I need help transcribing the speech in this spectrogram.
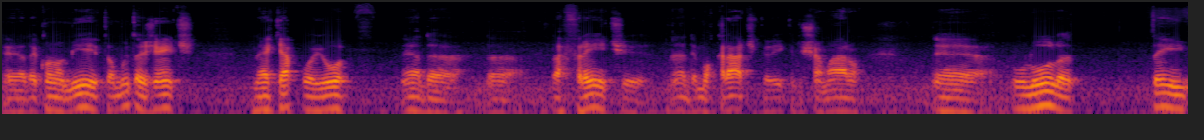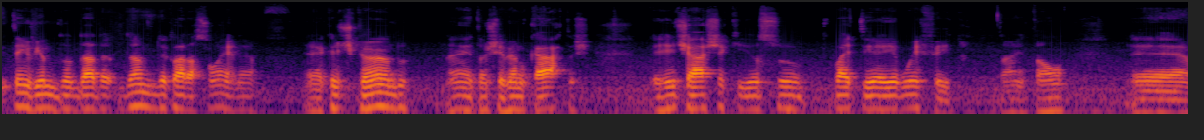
é, da economia. Então, muita gente né, que apoiou né, da, da, da frente né, democrática aí, que eles chamaram. É, o Lula tem, tem vindo dando, dando declarações, né, é, criticando, né, então escrevendo cartas. A gente acha que isso vai ter aí algum efeito. Tá? Então, é,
